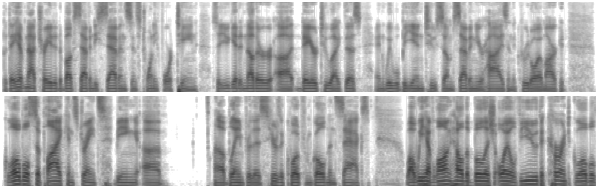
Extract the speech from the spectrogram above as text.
but they have not traded above 77 since 2014. So you get another uh, day or two like this, and we will be into some seven year highs in the crude oil market. Global supply constraints being uh, uh, blamed for this. Here's a quote from Goldman Sachs. While we have long held a bullish oil view, the current global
